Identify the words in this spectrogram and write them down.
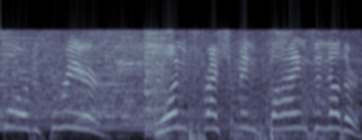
score of his career. One freshman binds another,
